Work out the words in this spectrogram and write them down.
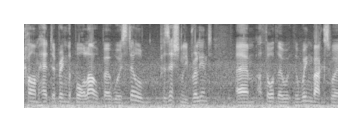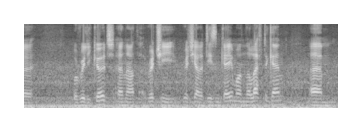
calm head to bring the ball out, but we're still positionally brilliant. Um, I thought the the wing backs were were really good, and uh, Ritchie Ritchie had a decent game on the left again. Um,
